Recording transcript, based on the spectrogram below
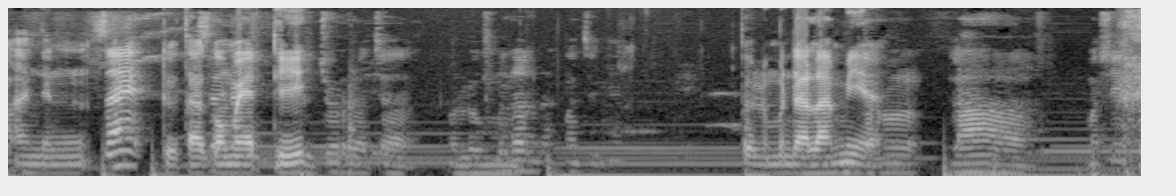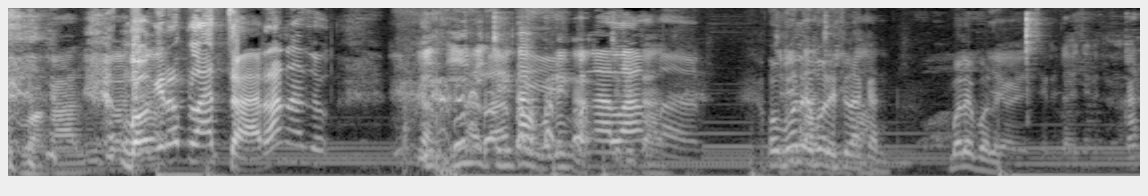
anjen saya duta saya komedi jujur aja belum bener. maksudnya belum mendalami ya lah masih dua kali Mbak kira pelajaran aja ini cerita boleh nggak cerita pengalaman Oh boleh boleh silakan. Boleh boleh. Iya, cerita cerita kan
